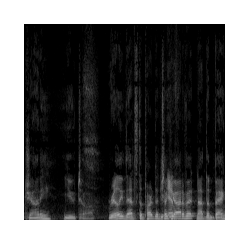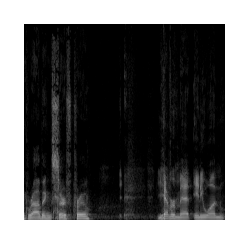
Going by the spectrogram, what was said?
Johnny Utah. Really? That's the part that took you ever- out of it? Not the bank robbing surf crew? You ever met anyone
